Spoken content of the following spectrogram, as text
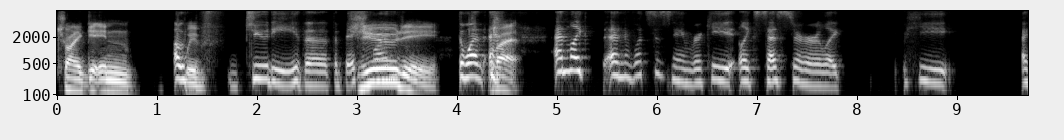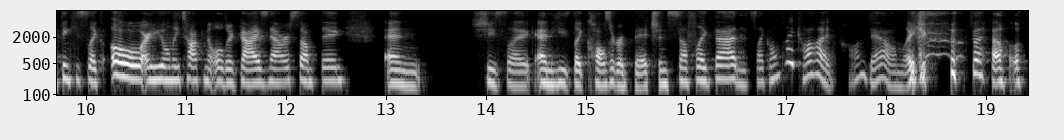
trying to get in Oh, with Judy, the the bitch, one. Judy? the one, Right. and like, and what's his name? Ricky like says to her, like, he, I think he's like, "Oh, are you only talking to older guys now, or something?" And she's like, and he's like calls her a bitch and stuff like that. And it's like, oh my god, calm down, like what the hell.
